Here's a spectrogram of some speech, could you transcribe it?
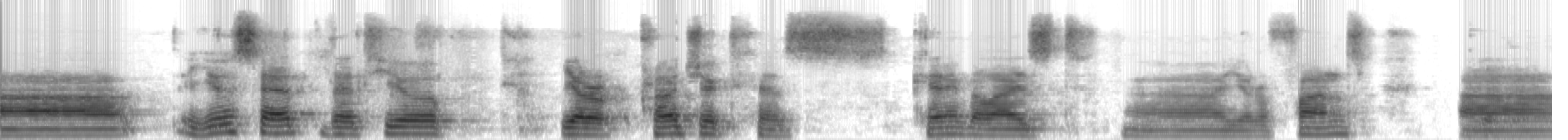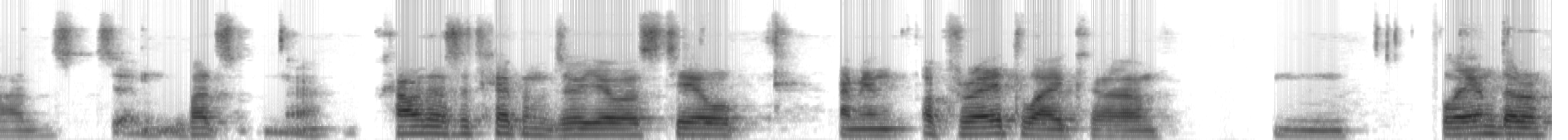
uh, you said that your your project has cannibalized uh, your fund, but uh, how does it happen? Do you still, I mean, operate like um, um, Blender,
